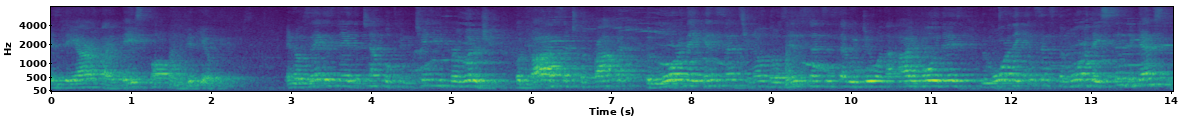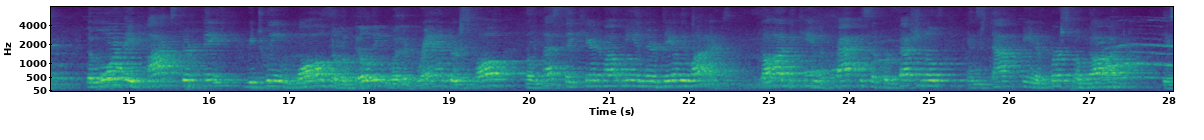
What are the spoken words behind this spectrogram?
as they are by baseball and video games. In Hosea's day, the temple continued her liturgy. But God said to the prophet, the more they incense, you know, those incenses that we do on the high holy days, the more they incense, the more they sinned against me. The more they boxed their faith between walls of a building, whether grand or small, the less they cared about me in their daily lives. God became the practice of professionals and stopped being a personal God. His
